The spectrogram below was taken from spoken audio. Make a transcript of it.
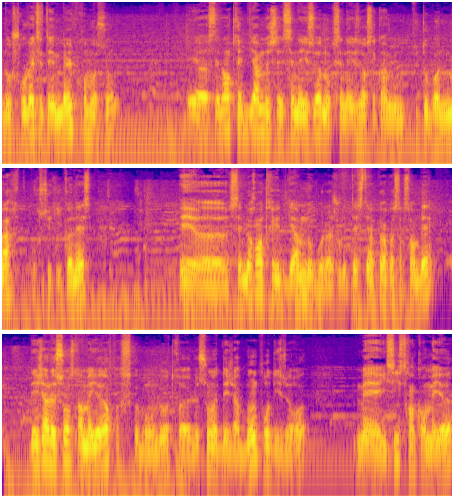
Donc je trouvais que c'était une belle promotion. Et euh, c'est l'entrée de gamme de chez Sennheiser, donc Sennheiser c'est quand même une plutôt bonne marque pour ceux qui connaissent. Et euh, c'est leur entrée de gamme, donc voilà, je voulais tester un peu à quoi ça ressemblait. Déjà le son sera meilleur parce que bon l'autre, le son est déjà bon pour 10 euros, mais ici il sera encore meilleur.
